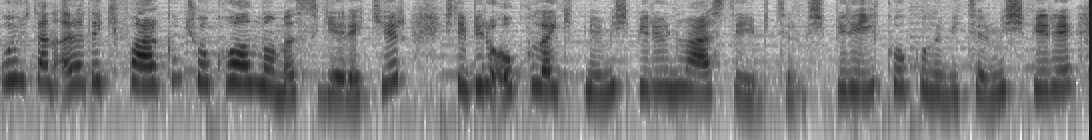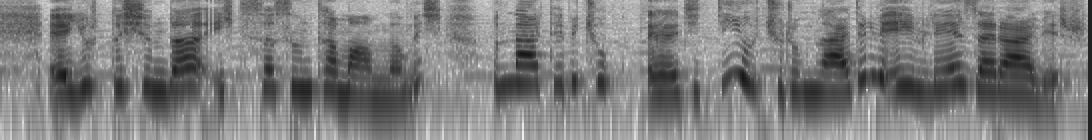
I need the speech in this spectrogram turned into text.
Bu yüzden aradaki farkın çok olmaması gerekir. İşte biri okula gitmemiş, biri üniversiteyi bitirmiş, biri ilkokulu bitirmiş, biri e, yurt dışında ihtisasını tamamlamış. Bunlar tabii çok e, ciddi uçurumlardır ve evliliğe zarar verir.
